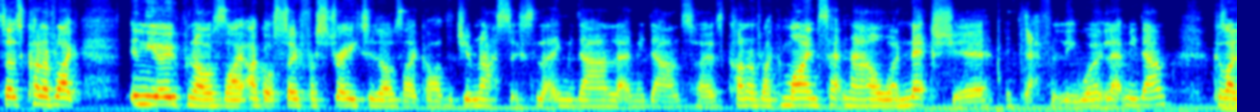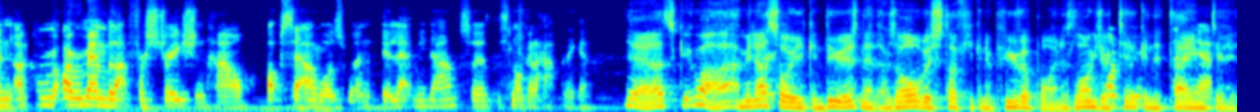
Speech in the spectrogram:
so it's kind of like in the open, I was like, I got so frustrated. I was like, oh, the gymnastics letting me down, letting me down. So it's kind of like a mindset now where next year it definitely won't let me down because I, I, I remember that frustration, how upset I was when it let me down. So it's not going to happen again. yeah. That's good. Well, I mean, that's all you can do, isn't it? There's always stuff you can improve upon. As long as you're taking the time Yeah. to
